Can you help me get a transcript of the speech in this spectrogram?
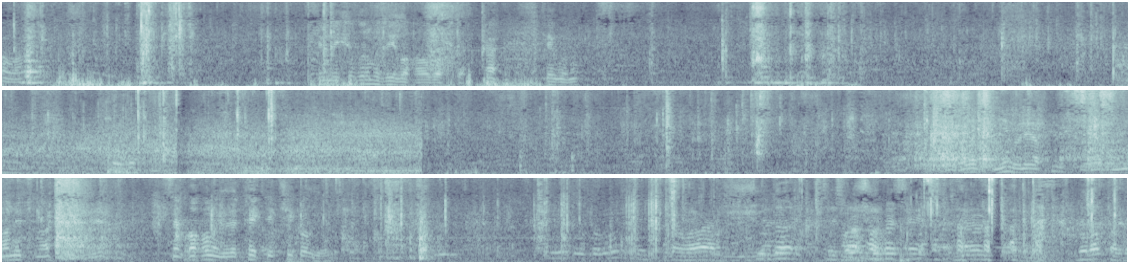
Tamam. Şimdi şu kırmızıyı bak hava başta. Heh, çek onu. Niye böyle yapıyorsun ya? Bunların hepsini açıyorsun ya. Sen kafana göre tek tek çek alıyor. Şurada. Şurada. Dolap var.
